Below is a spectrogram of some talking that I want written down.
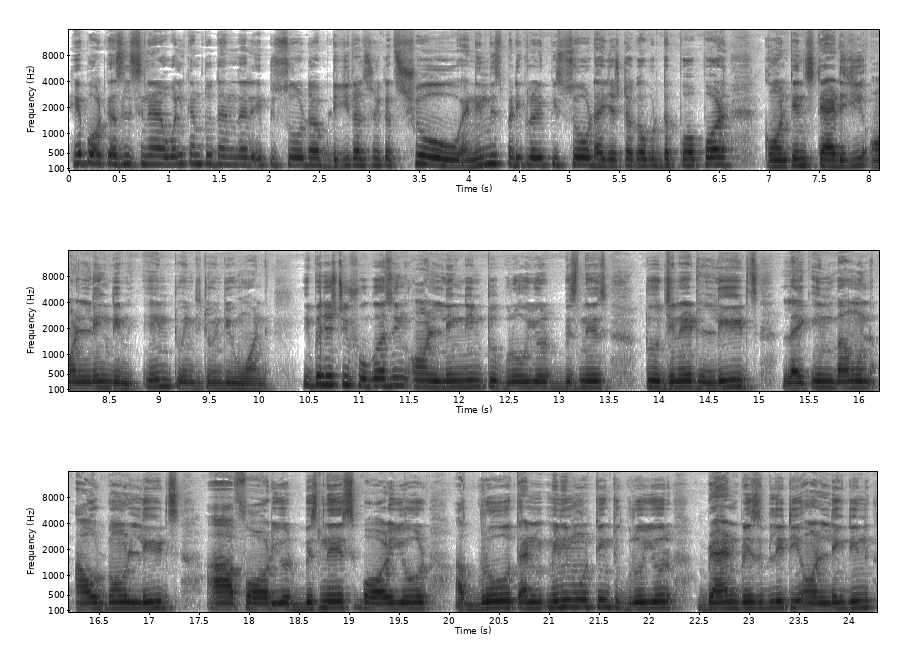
Hey podcast listener, welcome to the another episode of Digital Circuit Show. And in this particular episode, I just talk about the proper content strategy on LinkedIn in 2021. If you're just focusing on LinkedIn to grow your business, to generate leads like inbound, outbound leads uh, for your business, for your uh, growth, and many more things to grow your brand visibility on LinkedIn.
